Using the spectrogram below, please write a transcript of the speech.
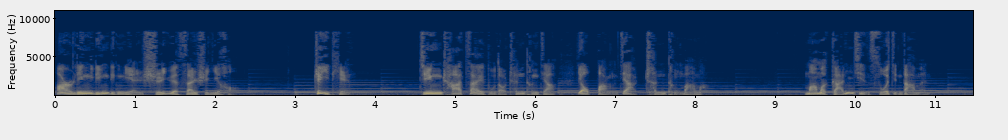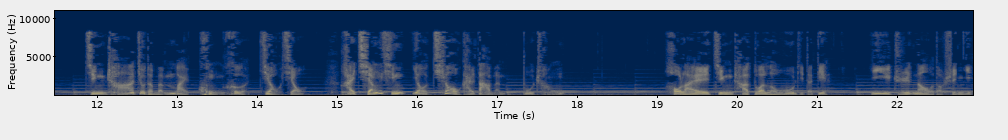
二零零零年十月三十一号，这一天，警察再度到陈腾家要绑架陈腾妈妈。妈妈赶紧锁紧大门，警察就在门外恐吓叫嚣，还强行要撬开大门不成。后来警察断了屋里的电，一直闹到深夜。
